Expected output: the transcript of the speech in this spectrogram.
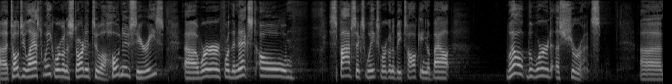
I uh, told you last week we're going to start into a whole new series. Uh, we're, for the next, oh, five, six weeks, we're going to be talking about, well, the word assurance. Uh,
